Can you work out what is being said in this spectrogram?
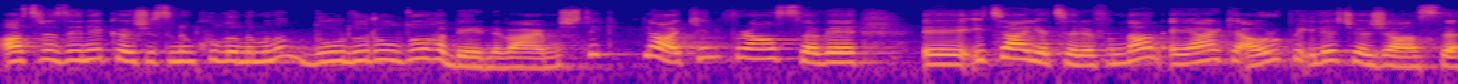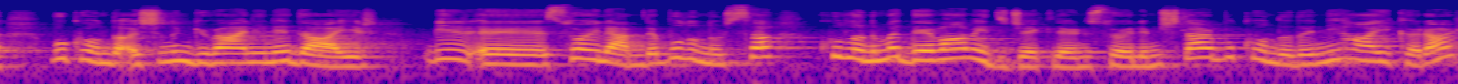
AstraZeneca aşısının kullanımının durdurulduğu haberini vermiştik. Lakin Fransa ve e, İtalya tarafından eğer ki Avrupa İlaç Ajansı bu konuda aşının güvenliğine dair bir e, söylemde bulunursa kullanıma devam edeceklerini söylemişler. Bu konuda da nihai karar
